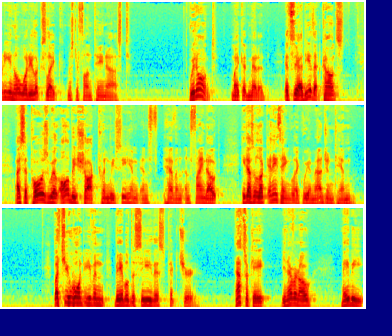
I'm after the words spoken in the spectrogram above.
do you know what he looks like? Mr. Fontaine asked. We don't, Mike admitted. It's the idea that counts. I suppose we'll all be shocked when we see him in heaven and find out he doesn't look anything like we imagined him. But you won't even be able to see this picture. That's okay. You never know. Maybe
